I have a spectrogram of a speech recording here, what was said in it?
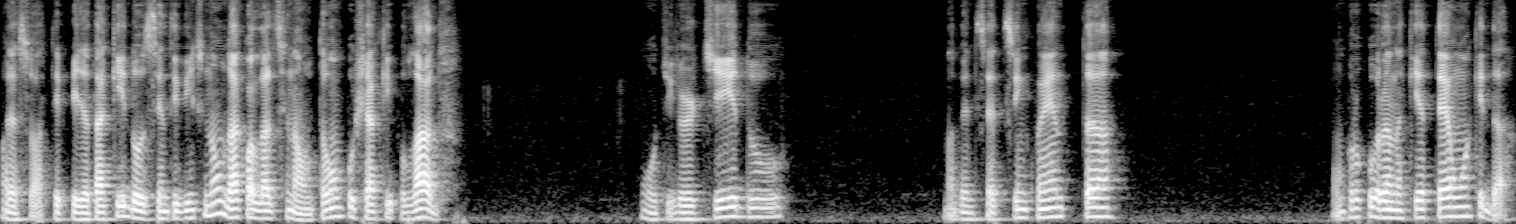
Olha só, a TP já está aqui, 1220 não dá qualidade de sinal. Então vamos puxar aqui para o lado. Multivertido. 9750. Vamos procurando aqui até uma que dá.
